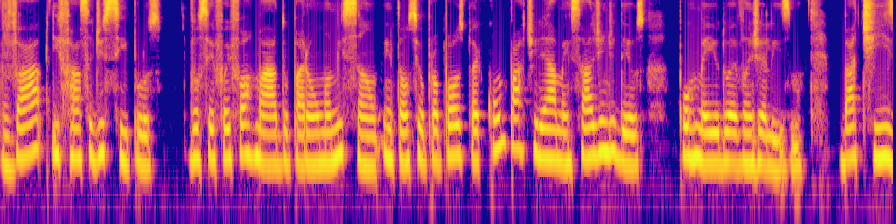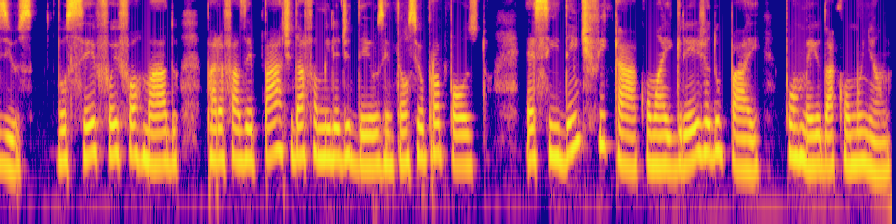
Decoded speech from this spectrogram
Vá e faça discípulos. Você foi formado para uma missão, então seu propósito é compartilhar a mensagem de Deus por meio do evangelismo. Batize-os. Você foi formado para fazer parte da família de Deus, então seu propósito é se identificar com a Igreja do Pai por meio da comunhão.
